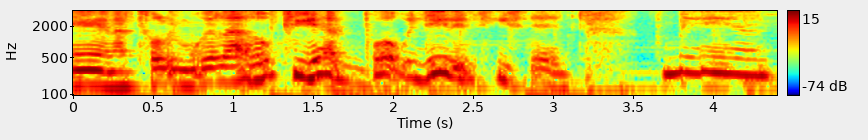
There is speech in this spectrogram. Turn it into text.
and I told him, Well, I hoped he had what we needed. He said, Man,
